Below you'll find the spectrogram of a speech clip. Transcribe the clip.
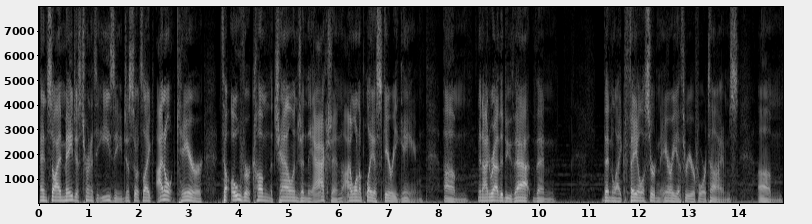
And so I may just turn it to easy just so it's like I don't care to overcome the challenge and the action. I want to play a scary game. Um, and I'd rather do that than than like fail a certain area three or four times. Um,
